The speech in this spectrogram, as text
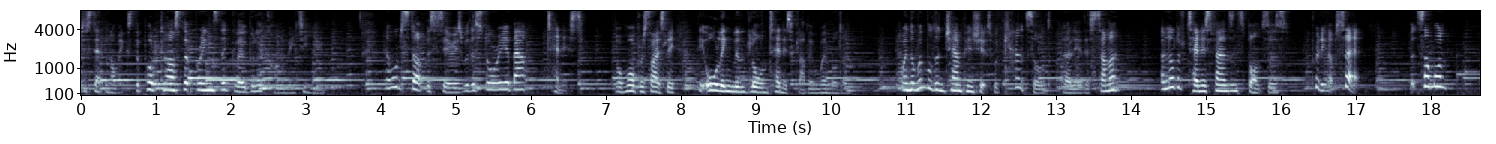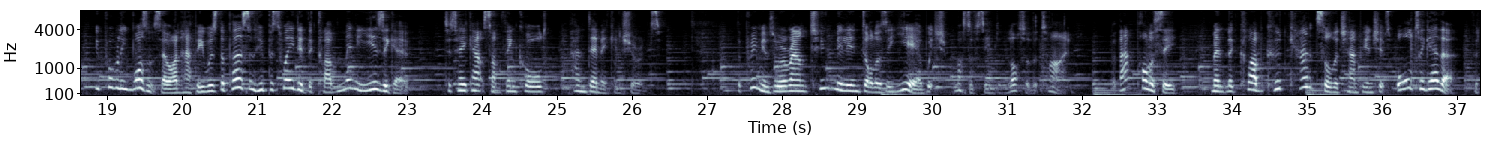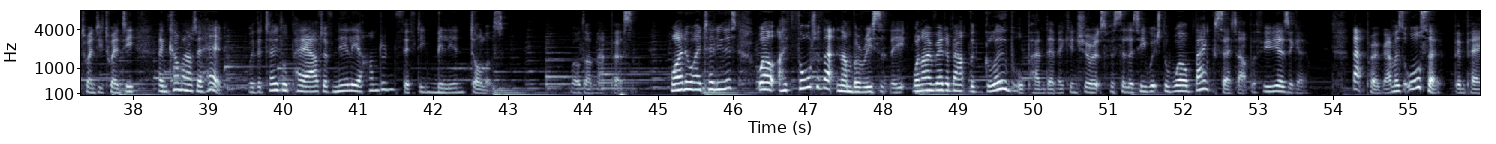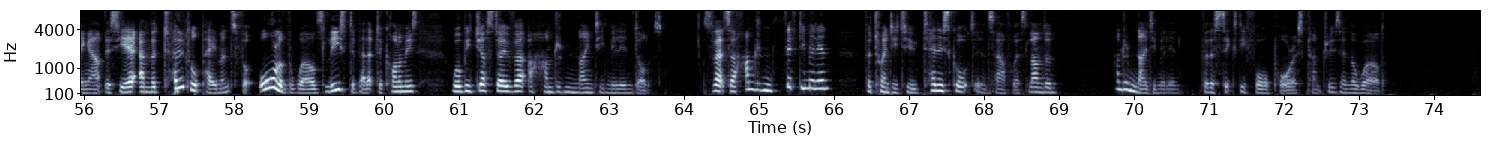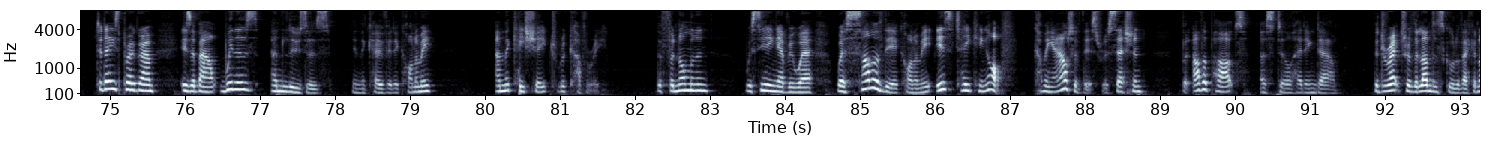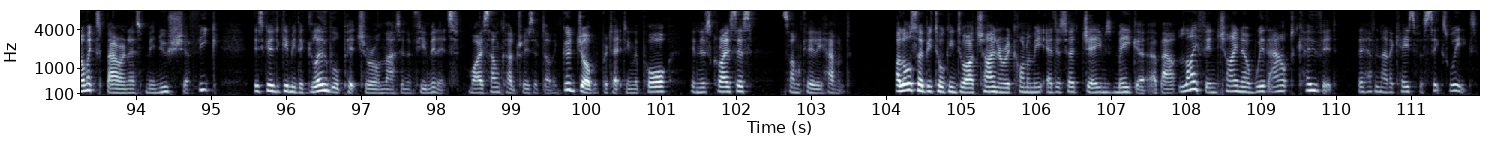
To Stephanomics, the podcast that brings the global economy to you. I want to start this series with a story about tennis, or more precisely, the All England Lawn Tennis Club in Wimbledon. When the Wimbledon Championships were cancelled earlier this summer, a lot of tennis fans and sponsors were pretty upset. But someone who probably wasn't so unhappy was the person who persuaded the club many years ago to take out something called pandemic insurance. The premiums were around $2 million a year, which must have seemed a lot at the time. But that policy meant the club could cancel the championships altogether for 2020 and come out ahead with a total payout of nearly $150 million. Well done, that person. Why do I tell you this? Well, I thought of that number recently when I read about the global pandemic insurance facility which the World Bank set up a few years ago. That programme has also been paying out this year, and the total payments for all of the world's least developed economies will be just over $190 million. So that's 150 million for 22 tennis courts in southwest London, 190 million for the 64 poorest countries in the world. Today's programme is about winners and losers in the COVID economy and the K shaped recovery, the phenomenon we're seeing everywhere where some of the economy is taking off, coming out of this recession, but other parts are still heading down. The director of the London School of Economics, Baroness Minouche Shafik, is going to give me the global picture on that in a few minutes. Why some countries have done a good job of protecting the poor in this crisis, some clearly haven't. I'll also be talking to our China economy editor, James Mayger, about life in China without COVID. They haven't had a case for six weeks.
